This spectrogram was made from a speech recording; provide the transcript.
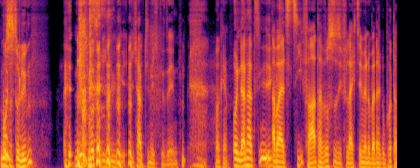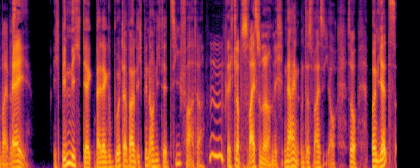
Musstest du lügen? Ich muss nicht lügen, ich habe die nicht gesehen. Okay. Und dann hat sie, Aber als Ziehvater wirst du sie vielleicht sehen, wenn du bei der Geburt dabei bist. ey, ich bin nicht der, bei der Geburt dabei und ich bin auch nicht der Ziehvater. Hm, ich glaube, das weißt du nur noch nicht. Nein, und das weiß ich auch. So, und jetzt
